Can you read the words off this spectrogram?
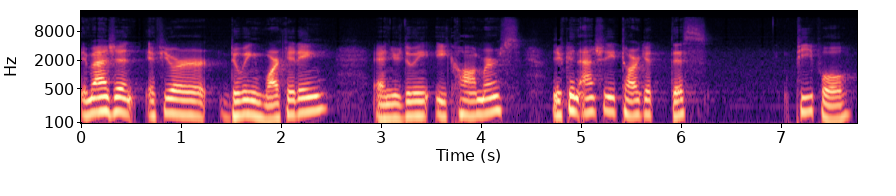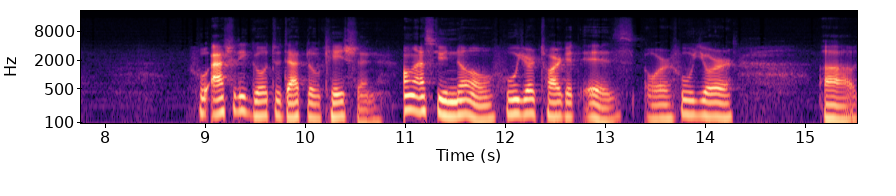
imagine if you're doing marketing and you're doing e-commerce, you can actually target this people who actually go to that location. As long as you know who your target is or who your uh,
